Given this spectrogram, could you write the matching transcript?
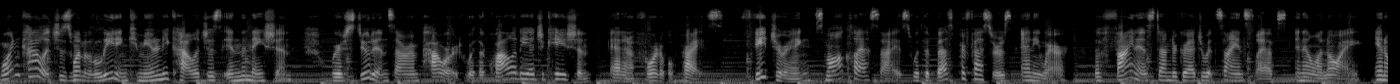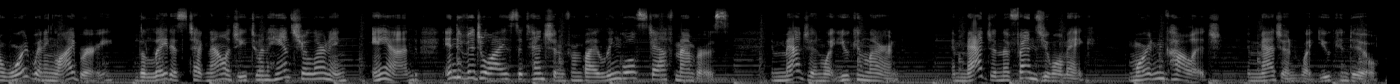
Morton College is one of the leading community colleges in the nation, where students are empowered with a quality education at an affordable price. Featuring small class size with the best professors anywhere, the finest undergraduate science labs in Illinois, an award winning library, the latest technology to enhance your learning, and individualized attention from bilingual staff members. Imagine what you can learn. Imagine the friends you will make. Morton College. Imagine what you can do.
